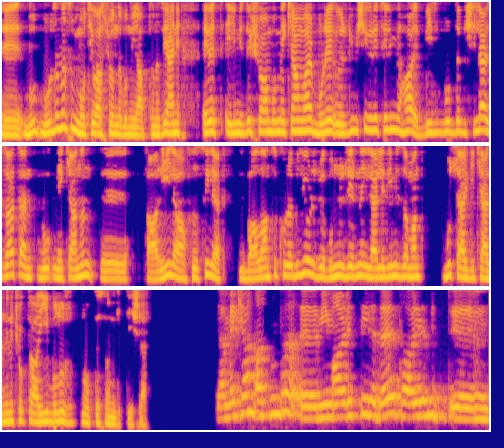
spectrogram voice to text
e, bu burada nasıl bir motivasyonla bunu yaptınız? Yani evet elimizde şu an bu mekan var. Buraya özgü bir şey üretelim mi? Hayır. Biz burada bir şeyler zaten bu mekanın e, tarihiyle, hafızasıyla bir bağlantı kurabiliyoruz ve bunun üzerine ilerlediğimiz zaman bu sergi kendini çok daha iyi bulur noktasına mı gitti işler? Yani mekan aslında e, mimarisiyle de tarihiyle bir e,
